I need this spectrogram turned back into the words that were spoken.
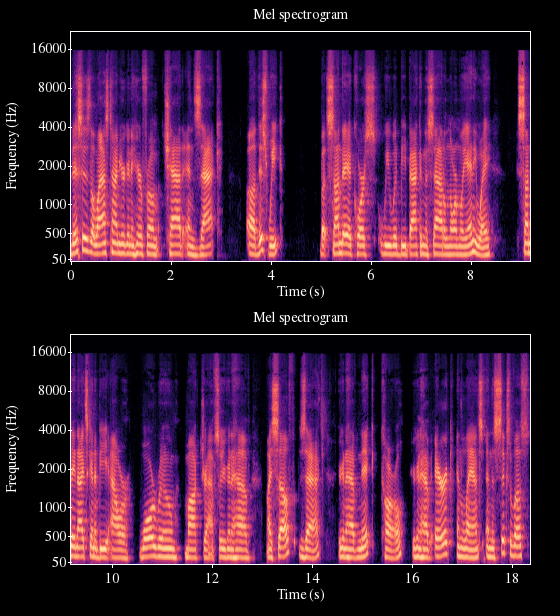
This is the last time you're going to hear from Chad and Zach uh, this week. But Sunday, of course, we would be back in the saddle normally anyway. Sunday night's going to be our War Room mock draft. So you're going to have myself, Zach, you're going to have Nick, Carl. You're going to have Eric and Lance, and the six of us.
